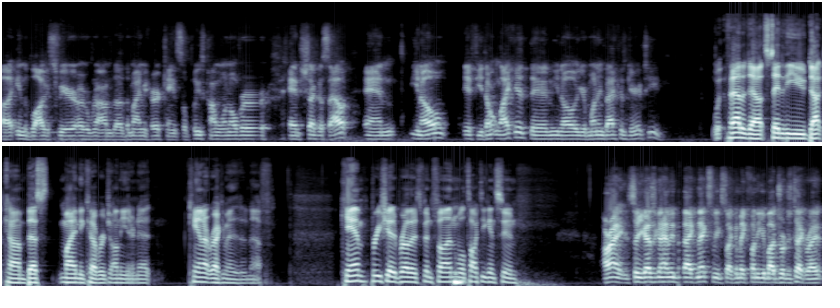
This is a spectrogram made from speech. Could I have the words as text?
uh, in the blogosphere around the Miami Hurricanes. So please come on over and check us out. And you know, if you don't like it, then you know your money back is guaranteed. Without a doubt, stateoftheu.com, best Miami coverage on the internet. Cannot recommend it enough. Cam, appreciate it, brother. It's been fun. We'll talk to you again soon. All right, so you guys are gonna have me back next week, so I can make fun of you about Georgia Tech, right?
